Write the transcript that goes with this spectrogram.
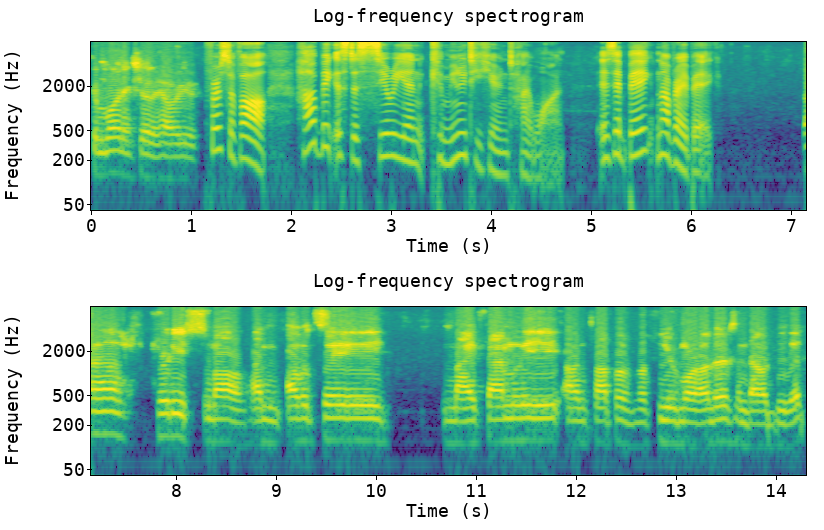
Good morning, Shirley. How are you? First of all, how big is the Syrian community here in Taiwan? Is it big? Not very big. Uh, pretty small. I'm. I would say my family on top of a few more others, and that would be it.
